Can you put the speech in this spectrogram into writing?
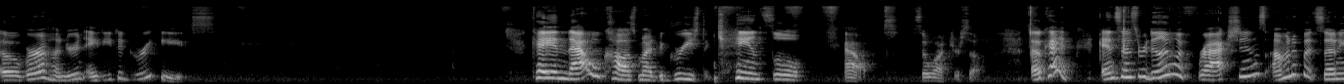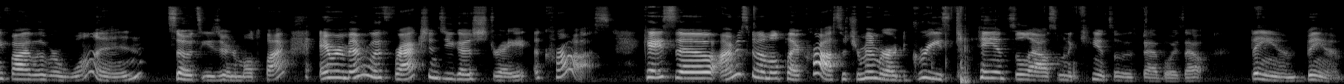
over 180 degrees. Okay, and that will cause my degrees to cancel out. So watch yourself. Okay, and since we're dealing with fractions, I'm going to put 75 over 1 so it's easier to multiply. And remember, with fractions, you go straight across. Okay, so I'm just going to multiply across, which remember, our degrees cancel out, so I'm going to cancel those bad boys out. Bam, bam.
